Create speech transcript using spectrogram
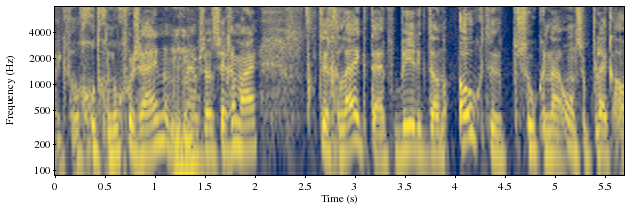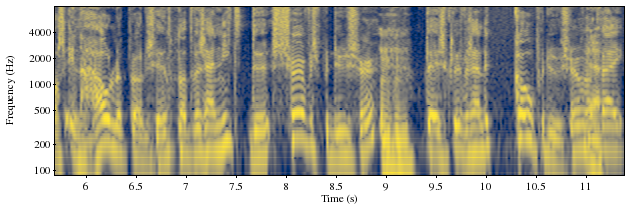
ik wel, goed genoeg voor zijn, om het mm -hmm. zo te zeggen. Maar tegelijkertijd probeer ik dan ook te zoeken naar onze plek als inhoudelijk producent. Omdat we zijn niet de service producer mm op deze club. We zijn de co-producer. Want wij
